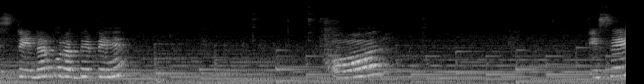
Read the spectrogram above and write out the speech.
स्टेनर को रख देते हैं। और इसे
